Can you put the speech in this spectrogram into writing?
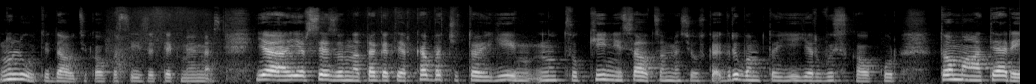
nu, ļoti daudz kaut kas ietekmē mēs. Ja ir sezona tagad ir kabači, to jī, nu, cukīni saucam mēs jūs kā gribam, to jī ir vis kaut kur. Tomāti arī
